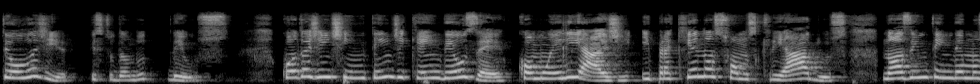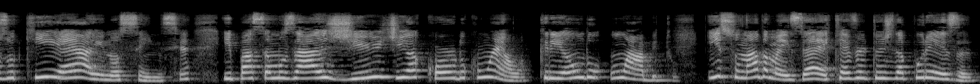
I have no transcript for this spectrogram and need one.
teologia, estudando Deus. Quando a gente entende quem Deus é, como ele age e para que nós fomos criados, nós entendemos o que é a inocência e passamos a agir de acordo com ela, criando um hábito. Isso nada mais é que a virtude da pureza.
